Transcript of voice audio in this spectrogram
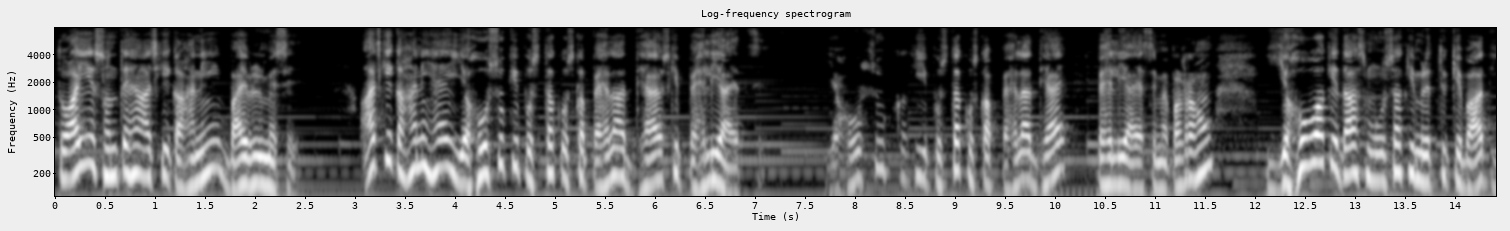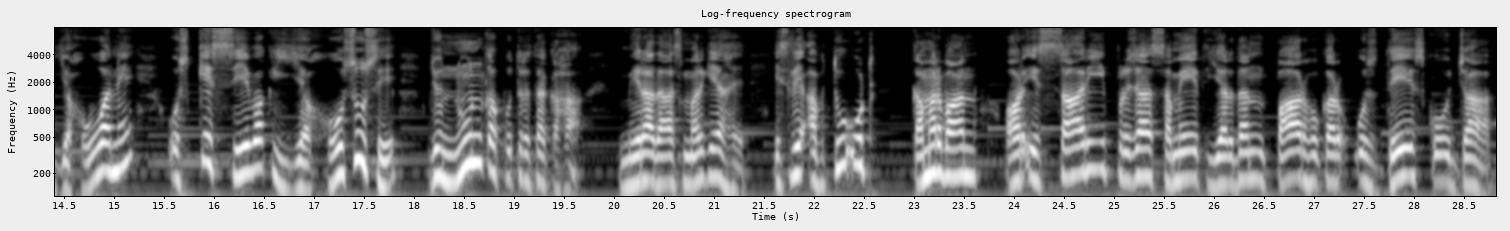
तो आइए सुनते हैं आज की कहानी बाइबल में से। आज की कहानी है यहोसू की पुस्तक उसका पहला अध्याय, उसकी पहली आयत से। यहोसू की पुस्तक उसका पहला अध्याय, पहली आयत से मैं पढ़ रहा हूँ। यहोवा के दास मूसा की मृत्यु के बाद यहोवा ने उसके सेवक यहोसू से, जो नून का पुत्र था, कहा, मेरा दास मर गया है, इसलिए अब तू उठ, कमर बाँध और इस सारी प्रजा समेत यर्दन पार होकर उस देश को जा,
